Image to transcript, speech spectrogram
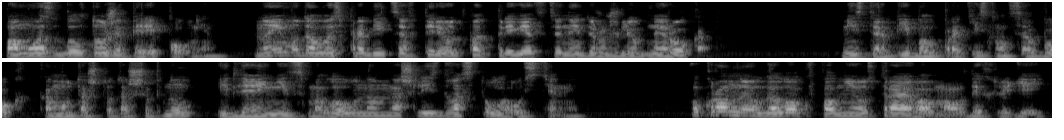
Помост был тоже переполнен, но им удалось пробиться вперед под приветственный дружелюбный рокот. Мистер Пибл протиснулся в бок, кому-то что-то шепнул, и для Энит с Мэлоуном нашлись два стула у стены. Укромный уголок вполне устраивал молодых людей.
